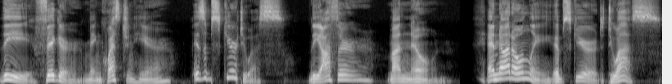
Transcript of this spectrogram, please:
The figure in question here is obscure to us, the author unknown, and not only obscured to us,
